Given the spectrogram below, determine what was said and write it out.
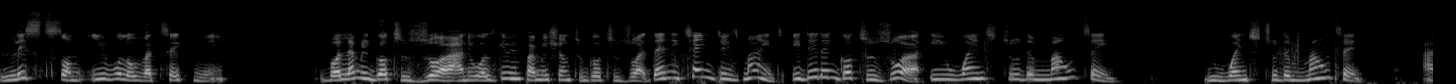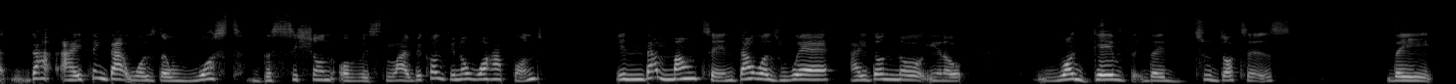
lest some evil overtake me but let me go to Zoar. And he was given permission to go to Zoar. Then he changed his mind. He didn't go to Zoar, he went to the mountain. He went to the mountain. Uh, that I think that was the worst decision of his life because you know what happened in that mountain. That was where I don't know, you know, what gave the, the two daughters the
